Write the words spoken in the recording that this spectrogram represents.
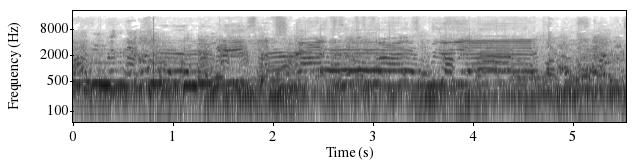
notifications. Please subscribe, subscribe.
